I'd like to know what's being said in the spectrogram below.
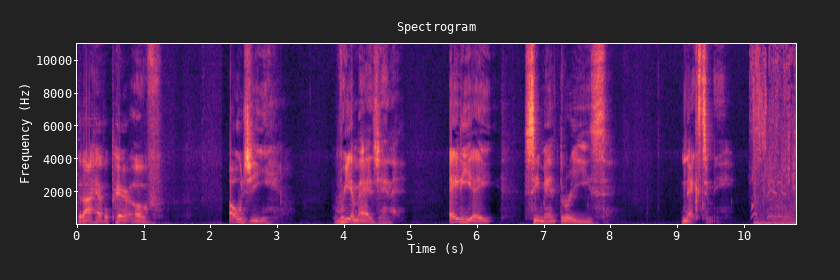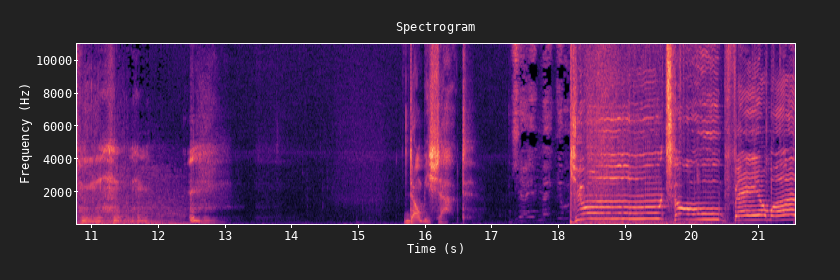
that I have a pair of OG Reimagine 88 Cement 3s next to me? Don't be shocked. YouTube family!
